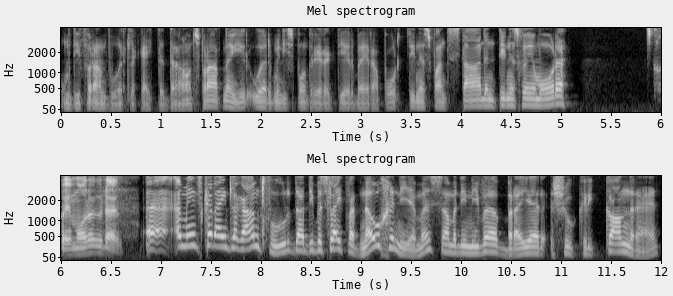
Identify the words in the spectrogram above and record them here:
om die verantwoordelikheid te dra. Ons praat nou hieroor met die sportredakteur by Rapport Tinus van Staden. Tinus, goeiemôre. Goeiemôre Oudo. Uh, 'n Mens kan eintlik aanvoer dat die besluit wat nou geneem is saam met die nuwe breier Shukri Conrad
